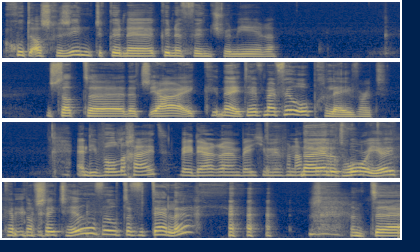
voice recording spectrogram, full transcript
goed als gezin te kunnen, kunnen functioneren. Dus dat, eh, dat ja, ik, nee, het heeft mij veel opgeleverd. En die volligheid, ben je daar eh, een beetje meer vanaf? Nou ja, dat hoor je. Ik heb nog steeds heel veel te vertellen. Want, eh,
